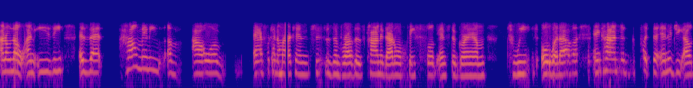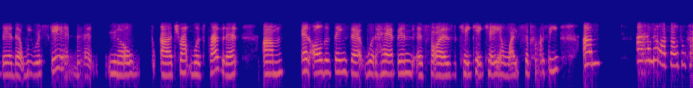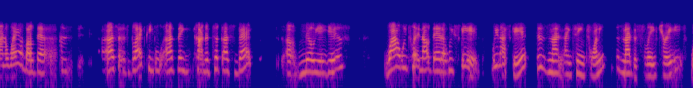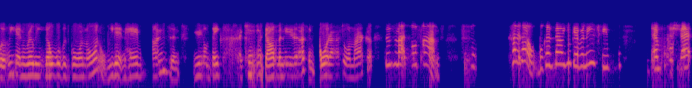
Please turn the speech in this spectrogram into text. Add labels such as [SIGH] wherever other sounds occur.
I don't know, uneasy is that how many of our African American sisters and brothers kind of got on Facebook, Instagram, tweets or whatever and kind of put the energy out there that we were scared that you know uh Trump was president um and all the things that would happen as far as KKK and white supremacy. Um I don't know I felt some kind of way about that us as black people I think kind of took us back a million years why are we putting out there that we scared we're not scared this is not 1920 this is not the slave trade where we didn't really know what was going on. We didn't have guns, and you know they kind of came dominated us and brought us to America. This is not those times. So cut it out because now you're giving these people impression that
